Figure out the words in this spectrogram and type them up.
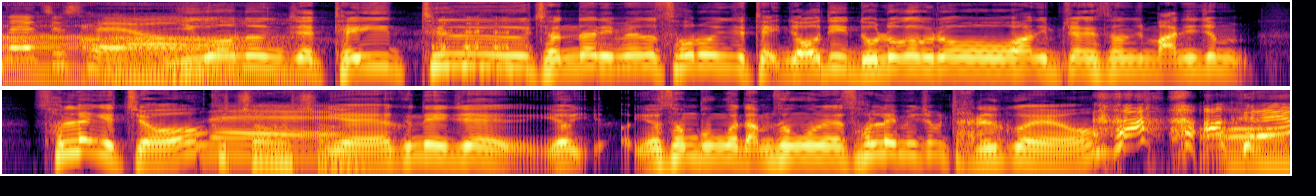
혼내주세요. 이거는 이제 데이트 전날이면 서로 이제 데- 어디 놀러 가기로 한 입장에서는 좀 많이 좀 설레겠죠. 네. 그쵸, 그쵸. 예, 근데 이제 여, 여성분과 남성분의 설렘이 좀 다를 거예요. 아 그래요?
